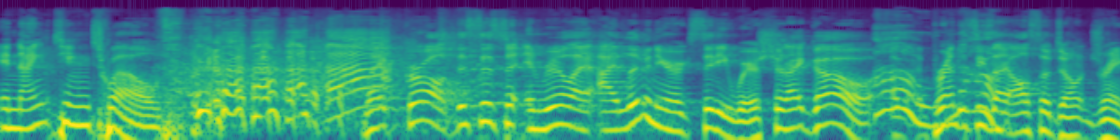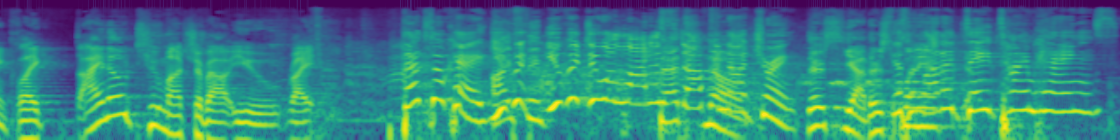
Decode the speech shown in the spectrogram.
in 1912. like, girl, this is in real life. I live in New York City. Where should I go? Oh, Uh, parentheses. no. I also don't drink. Like, I know too much about you, right? That's okay. You I could think you could do a lot of That's stuff no. and not drink. There's yeah. There's, There's a plenty. lot of, of daytime hangs.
